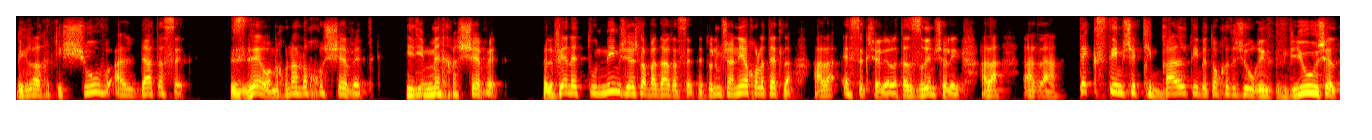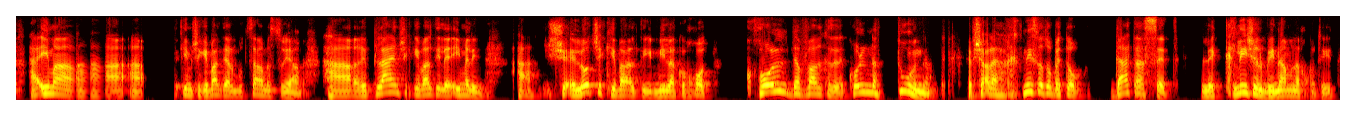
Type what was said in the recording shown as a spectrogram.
בגלל חישוב על data set. זהו, המכונה לא חושבת, היא מחשבת. ולפי הנתונים שיש לה בדאטה סט, נתונים שאני יכול לתת לה, על העסק שלי, על התזרים שלי, על, ה, על הטקסטים שקיבלתי בתוך איזשהו ריוויו של האם הטקסטים שקיבלתי על מוצר מסוים, הריפליים שקיבלתי לאימיילים, השאלות שקיבלתי מלקוחות, כל דבר כזה, כל נתון, אפשר להכניס אותו בתור דאטה סט לכלי של בינה מלאכותית,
